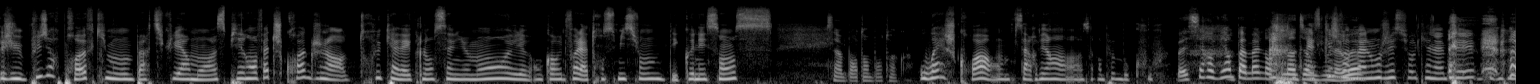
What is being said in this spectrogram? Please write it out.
J'ai eu plusieurs profs qui m'ont particulièrement inspiré. En fait, je crois que j'ai un truc avec l'enseignement et encore une fois la transmission des connaissances. C'est important pour toi, quoi. Ouais, je crois. hein, ça revient c'est un peu beaucoup. Bah, ça revient pas mal dans ton interview. Est-ce que je dois ouais. m'allonger sur le canapé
